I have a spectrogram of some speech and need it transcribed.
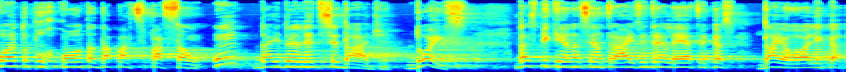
quanto por conta da participação, um, da hidroeletricidade, dois, das pequenas centrais hidrelétricas, da eólica,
